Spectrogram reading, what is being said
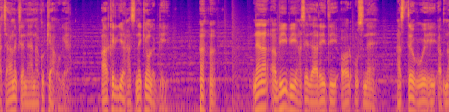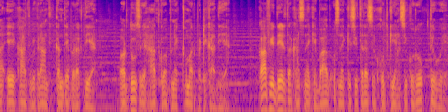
अचानक से नैना को क्या हो गया। आखिर ये हंसने क्यों लग गई? नैना अभी भी हंसे जा रही थी और उसने हँसते हुए ही अपना एक हाथ विक्रांत के कंधे पर रख दिया और दूसरे हाथ को अपने कमर पर टिका दिया। काफ़ी देर तक हंसने के बाद उसने किसी तरह से खुद की हँसी को रोकते हुए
